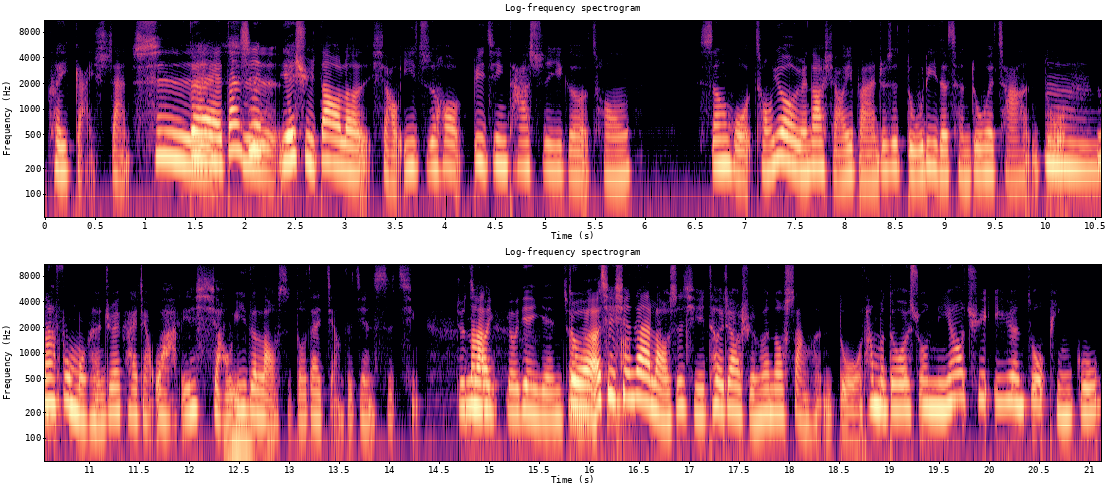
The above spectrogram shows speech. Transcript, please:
可以改善。是，对，但是也许到了小一之后，毕竟他是一个从生活从幼儿园到小一，本来就是独立的程度会差很多。嗯那父母可能就会开讲，哇，连小一的老师都在讲这件事情。就那有点严重对，而且现在老师其实特教学分都上很多，他们都会说你要去医院做评估，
